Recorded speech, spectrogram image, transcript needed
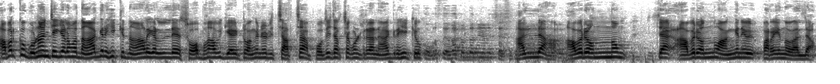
അവർക്ക് ഗുണം ചെയ്യണമെന്ന് ആഗ്രഹിക്കുന്ന ആളുകളിലെ സ്വാഭാവികമായിട്ടും അങ്ങനെ ഒരു ചർച്ച പൊതുചർച്ച കൊണ്ടുവരാൻ ആഗ്രഹിക്കൂ. അല്ല അവരൊന്നും അവരൊന്നും അങ്ങനെ പറയുന്നതല്ല.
